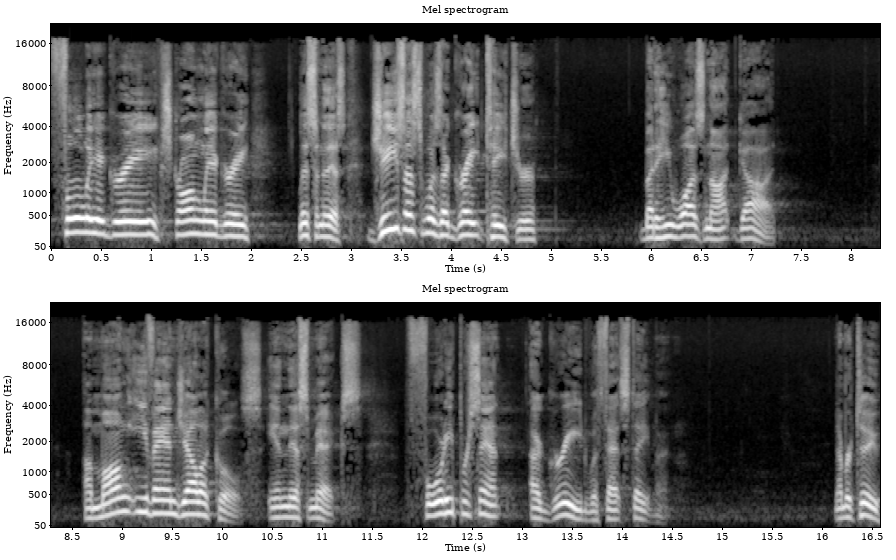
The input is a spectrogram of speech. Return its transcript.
fully agree, strongly agree. Listen to this Jesus was a great teacher, but he was not God. Among evangelicals in this mix, 40% agreed with that statement. Number two,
